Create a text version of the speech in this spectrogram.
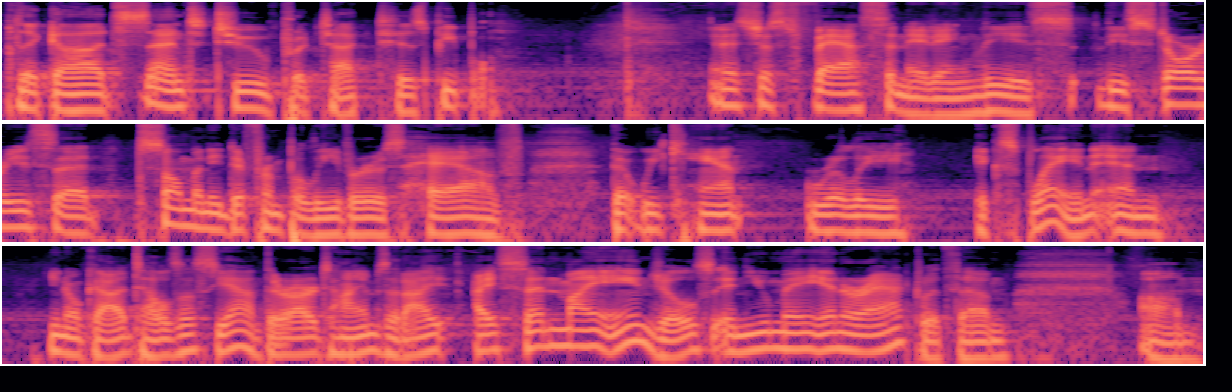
that God sent to protect his people? And it's just fascinating these these stories that so many different believers have that we can't really explain. And you know, God tells us, yeah, there are times that I I send my angels and you may interact with them. Um,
